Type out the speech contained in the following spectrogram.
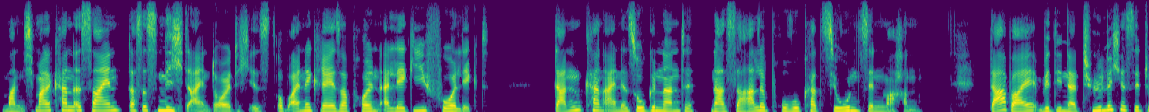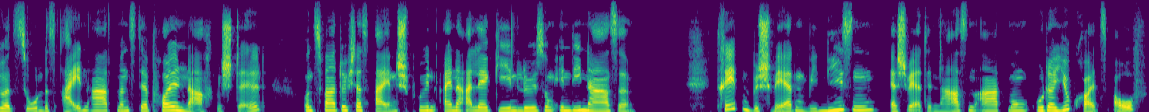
Manchmal kann es sein, dass es nicht eindeutig ist, ob eine Gräserpollenallergie vorliegt. Dann kann eine sogenannte nasale Provokation Sinn machen. Dabei wird die natürliche Situation des Einatmens der Pollen nachgestellt, und zwar durch das Einsprühen einer Allergenlösung in die Nase. Treten Beschwerden wie Niesen, erschwerte Nasenatmung oder Juckreiz auf,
